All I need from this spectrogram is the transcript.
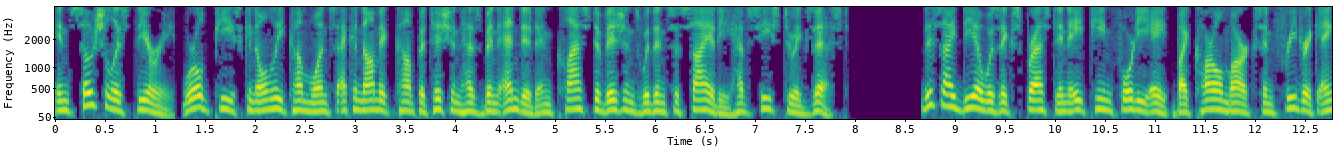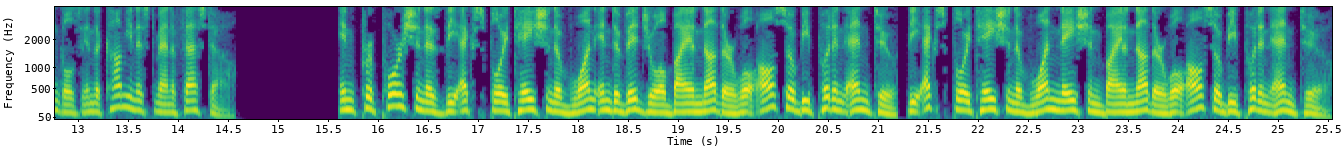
In socialist theory, world peace can only come once economic competition has been ended and class divisions within society have ceased to exist. This idea was expressed in 1848 by Karl Marx and Friedrich Engels in the Communist Manifesto. In proportion as the exploitation of one individual by another will also be put an end to, the exploitation of one nation by another will also be put an end to.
